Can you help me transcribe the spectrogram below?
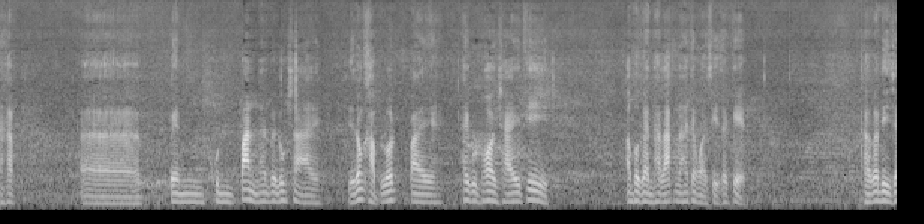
นะครับเเป็นคุณปั้นท่านเป็นลูกชาย เดี๋ยวต้องขับรถไป ให้คุณพ่อใช้ที่อำเภอกันทะลักนะฮะจังหวัดศรีสะเกดเขาก็ดีใจ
